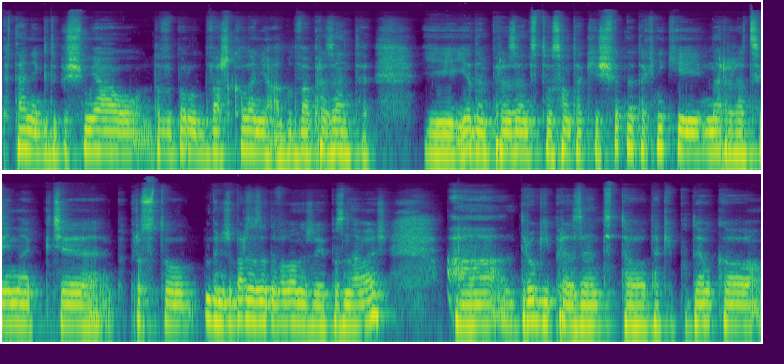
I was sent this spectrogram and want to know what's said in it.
pytanie, gdybyś miał do wyboru dwa szkolenia albo dwa prezenty i jeden prezent to są takie świetne techniki narracyjne, gdzie po prostu będziesz bardzo zadowolony, że je poznałeś, a drugi prezent to takie pudełko,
